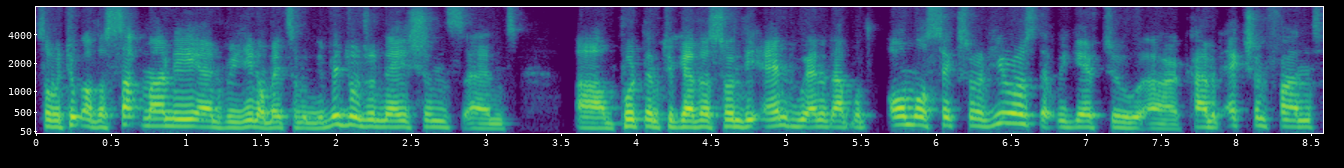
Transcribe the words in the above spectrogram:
So we took all the sub money and we you know, made some individual donations and um, put them together. So in the end, we ended up with almost 600 euros that we gave to uh, Climate Action Fund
